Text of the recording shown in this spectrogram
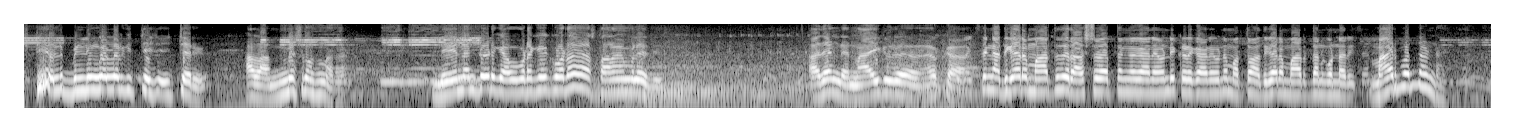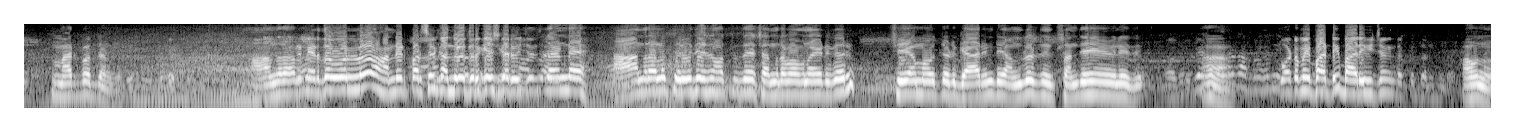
స్టీల్ బిల్డింగ్ వాళ్ళకి ఇచ్చారు. వాళ్ళు అమ్మేసుకుంటున్నారు. లేనంటోడికి ఎవరికి కూడా స్థలం ఇవ్వలేదు. అదండి నాయకుల యొక్క ఖచ్చితంగా అధికారం మారుతుంది రాష్ట్ర వ్యాప్తంగా కానివ్వండి ఇక్కడ కానివ్వండి మొత్తం అధికారం మారుతుంది అనుకున్నారు. మారిపోద్దండి. మారిపోద్దండి. ఆంధ్రాలో నిడదవోళ్ళలో హండ్రెడ్ పర్సెంట్ అందులో దుర్గేష్ గారు వస్తుందండి ఆంధ్రాలో తెలుగుదేశం వస్తుంది చంద్రబాబు నాయుడు గారు సీఎం అవుతాడు గ్యారంటీ అందులో సందేహం ఏమీ లేదు. కూటమి పార్టీ భారీ విజయం అవును.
